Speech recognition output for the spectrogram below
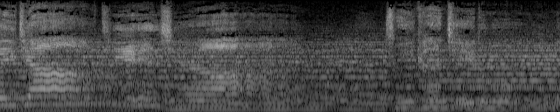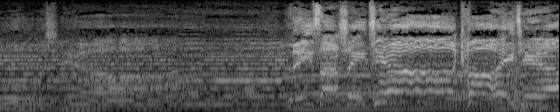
谁家天下？醉看几度落霞。泪洒谁家铠甲？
